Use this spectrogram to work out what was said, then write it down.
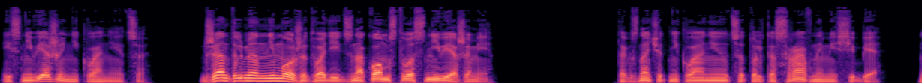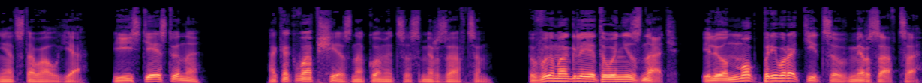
«И с невежей не кланяется?» Джентльмен не может водить знакомство с невежами. Так значит, не кланяются только с равными себе, не отставал я. Естественно. А как вообще знакомиться с мерзавцем? Вы могли этого не знать. Или он мог превратиться в мерзавца?»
